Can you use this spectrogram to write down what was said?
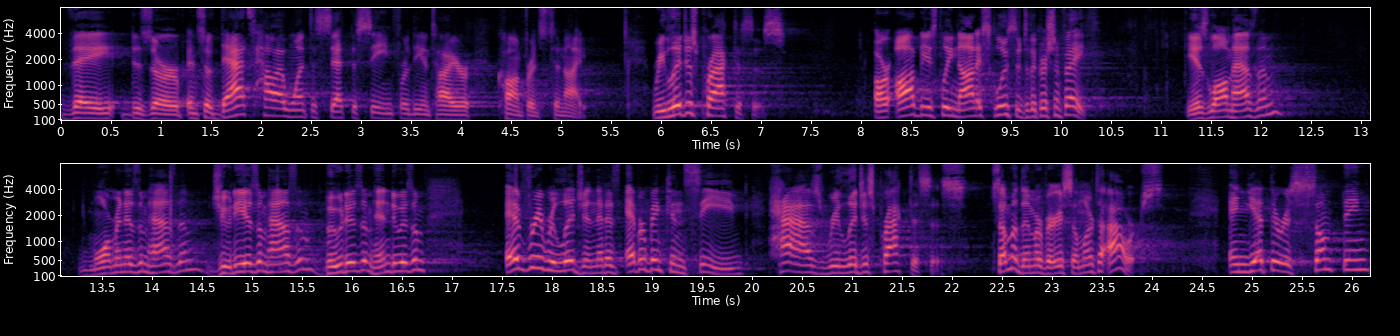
they deserve. And so that's how I want to set the scene for the entire conference tonight. Religious practices are obviously not exclusive to the Christian faith. Islam has them, Mormonism has them, Judaism has them, Buddhism, Hinduism. Every religion that has ever been conceived has religious practices. Some of them are very similar to ours. And yet, there is something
